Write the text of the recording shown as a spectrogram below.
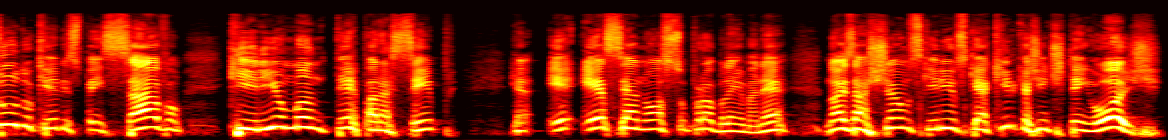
tudo o que eles pensavam que iriam manter para sempre. Esse é nosso problema, né? Nós achamos, queridos, que aquilo que a gente tem hoje,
